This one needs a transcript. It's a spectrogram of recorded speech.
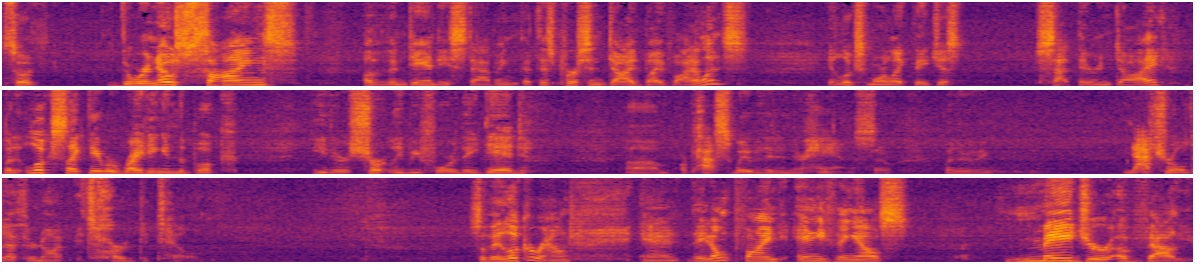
so it, there were no signs other than Dandy's stabbing, that this person died by violence. It looks more like they just sat there and died, but it looks like they were writing in the book either shortly before they did um, or passed away with it in their hands. So whether they natural death or not, it's hard to tell. So they look around and they don't find anything else major of value.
